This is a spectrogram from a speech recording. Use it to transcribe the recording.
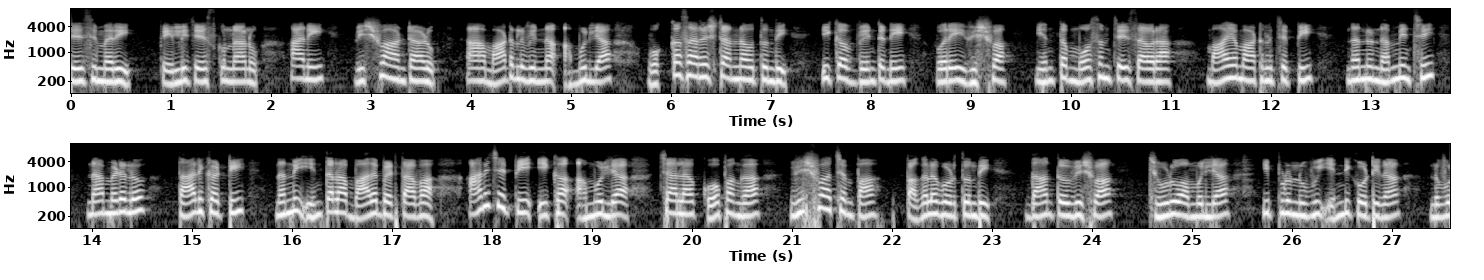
చేసి మరీ పెళ్ళి చేసుకున్నాను అని విశ్వ అంటాడు. ఆ మాటలు విన్న అమూల్య ఒక్కసారి స్టన్ అవుతుంది ఇక వెంటనే ఒరే విశ్వ ఎంత మోసం చేశావురా? మాయ మాటలు చెప్పి నన్ను నమ్మించి నా మెడలో తాలి కట్టి నన్ను ఇంతలా బాధ పెడతావా అని చెప్పి ఇక అమూల్య చాలా కోపంగా విశ్వ చెంప పగలగొడుతుంది. దాంతో విశ్వ చూడు అమూల్య ఇప్పుడు నువ్వు ఎన్ని కొట్టినా నువ్వు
